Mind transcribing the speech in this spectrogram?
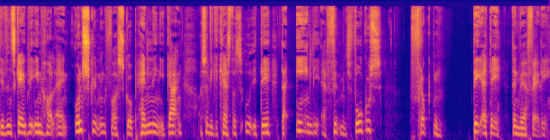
Det videnskabelige indhold er en undskyldning for at skubbe handling i gang, og så vi kan kaste os ud i det, der egentlig er filmens fokus, flugten. Det er det, den vil have fat i.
